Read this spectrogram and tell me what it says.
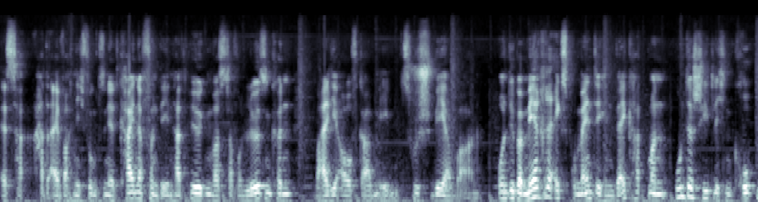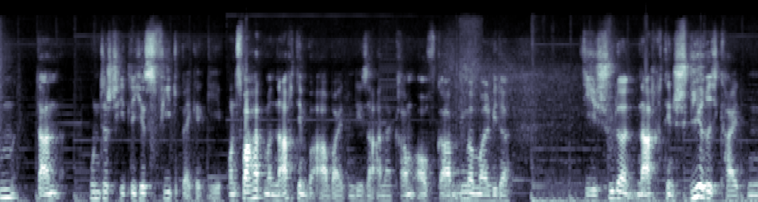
es hat einfach nicht funktioniert. Keiner von denen hat irgendwas davon lösen können, weil die Aufgaben eben zu schwer waren. Und über mehrere Experimente hinweg hat man unterschiedlichen Gruppen dann unterschiedliches Feedback gegeben. Und zwar hat man nach dem Bearbeiten dieser Anagrammaufgaben immer mal wieder die Schüler nach den Schwierigkeiten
